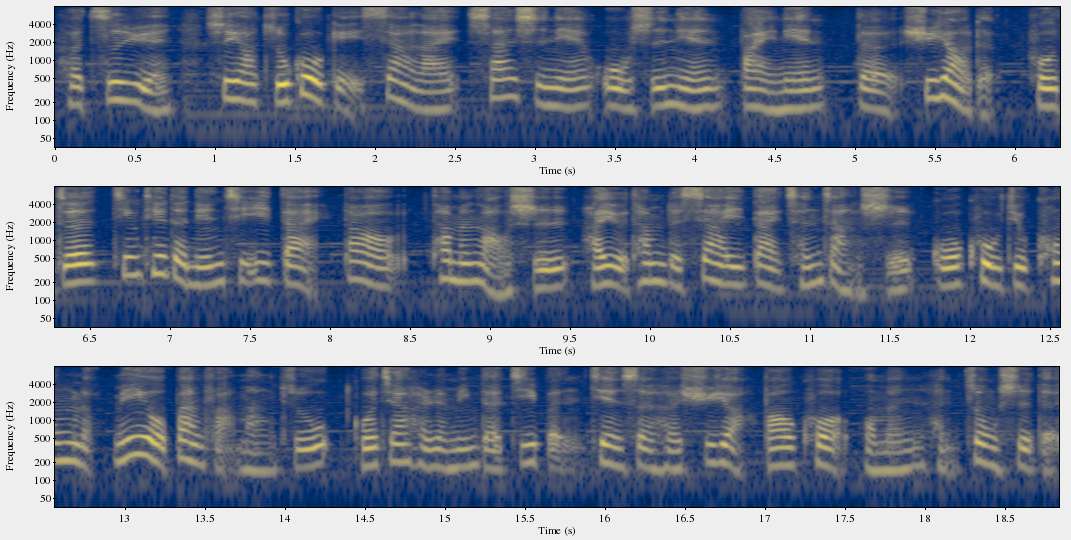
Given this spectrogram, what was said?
和资源是要足够给下来三十年、五十年、百年的需要的。否则，今天的年轻一代到他们老时，还有他们的下一代成长时，国库就空了，没有办法满足国家和人民的基本建设和需要，包括我们很重视的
